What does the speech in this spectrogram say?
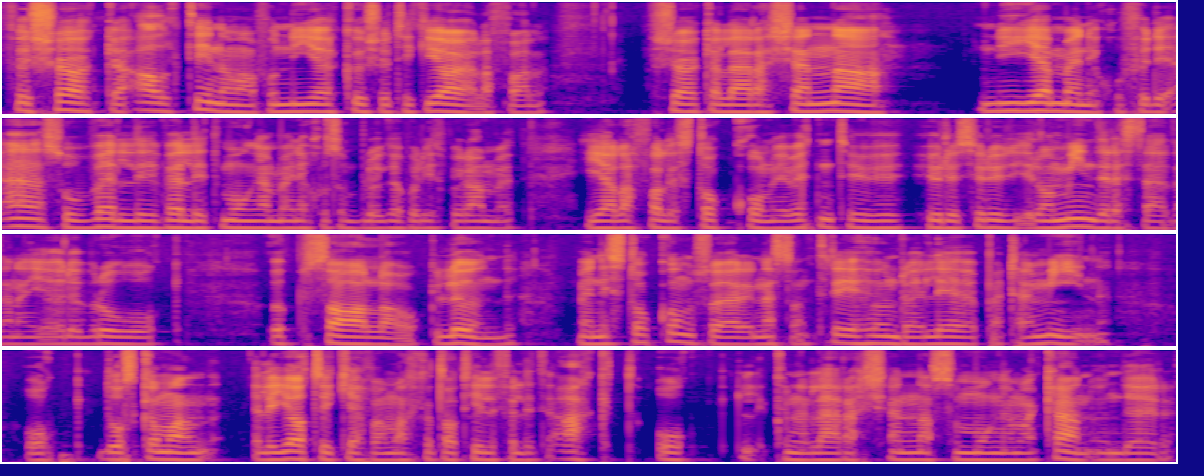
försöka alltid när man får nya kurser, tycker jag i alla fall, försöka lära känna nya människor. För det är så väldigt, väldigt många människor som pluggar på juristprogrammet. I alla fall i Stockholm. Jag vet inte hur, hur det ser ut i de mindre städerna, i Örebro, och Uppsala och Lund. Men i Stockholm så är det nästan 300 elever per termin. Och då ska man, eller jag tycker i alla fall, man ska ta tillfället i akt och kunna lära känna så många man kan under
